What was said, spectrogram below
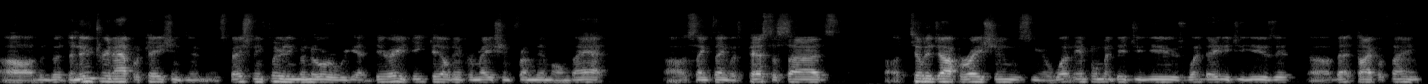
Uh, but the nutrient applications, and especially including manure, we get very detailed information from them on that. Uh, same thing with pesticides, uh, tillage operations, you know, what implement did you use? What day did you use it? Uh, that type of thing.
